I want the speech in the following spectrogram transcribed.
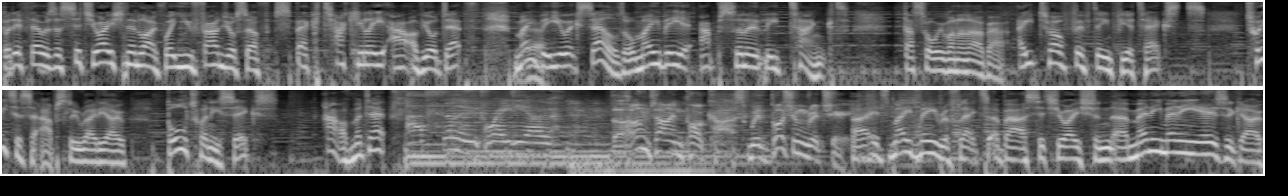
But if there was a situation in life where you found yourself spectacularly out of your depth, maybe Yeah. you excelled, or maybe it absolutely tanked. That's what we want to know about. 8, 12, 15 for your texts. Tweet us at Absolute Radio. Ball 26. Out of my depth. Absolute Radio. The Home Time Podcast with Bush and Ritchie. Uh, it's made me reflect about a situation uh, many, many years ago.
